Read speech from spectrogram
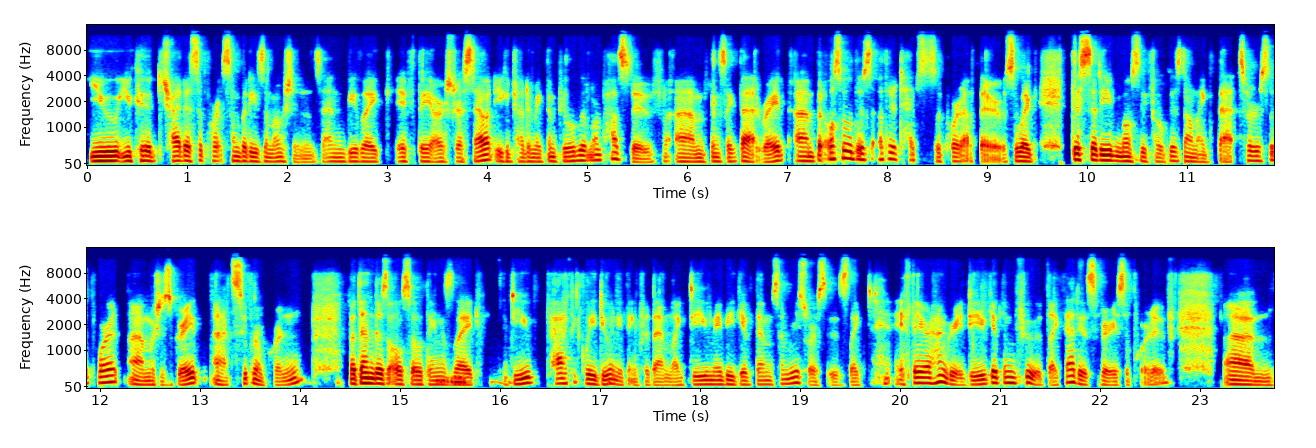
you you could try to support somebody's emotions and be like, if they are stressed out, you can try to make them feel a bit more positive, um, things like that, right? Um, but also there's other types of support out there. So like this study mostly focused on like that sort of support, um, which is great. Uh, it's super important. But then there's also things mm-hmm. like, do you practically do anything for them? Like, do you maybe give them some resources? Like, if they are hungry, do you give them food? Like that is very supportive. Um, um,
